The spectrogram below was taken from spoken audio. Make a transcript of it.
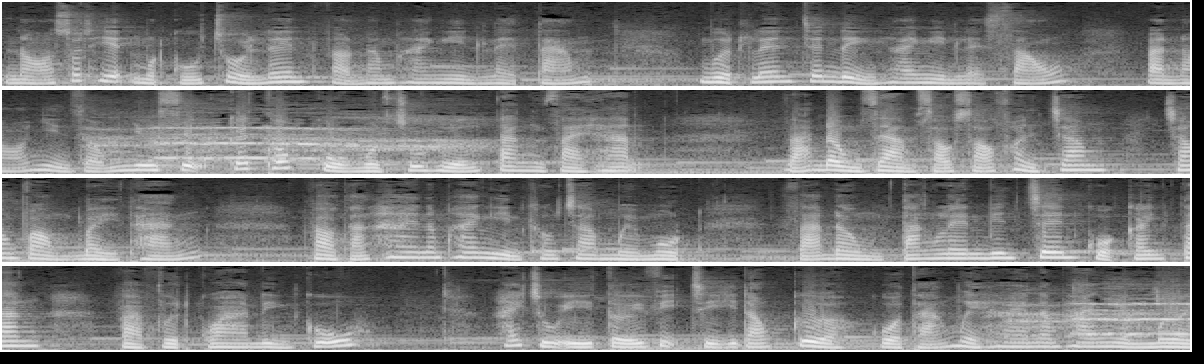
Nó xuất hiện một cú trồi lên vào năm 2008, vượt lên trên đỉnh 2006 và nó nhìn giống như sự kết thúc của một xu hướng tăng dài hạn. Giá đồng giảm 66% trong vòng 7 tháng. Vào tháng 2 năm 2011, giá đồng tăng lên biên trên của kênh tăng và vượt qua đỉnh cũ Hãy chú ý tới vị trí đóng cửa của tháng 12 năm 2010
